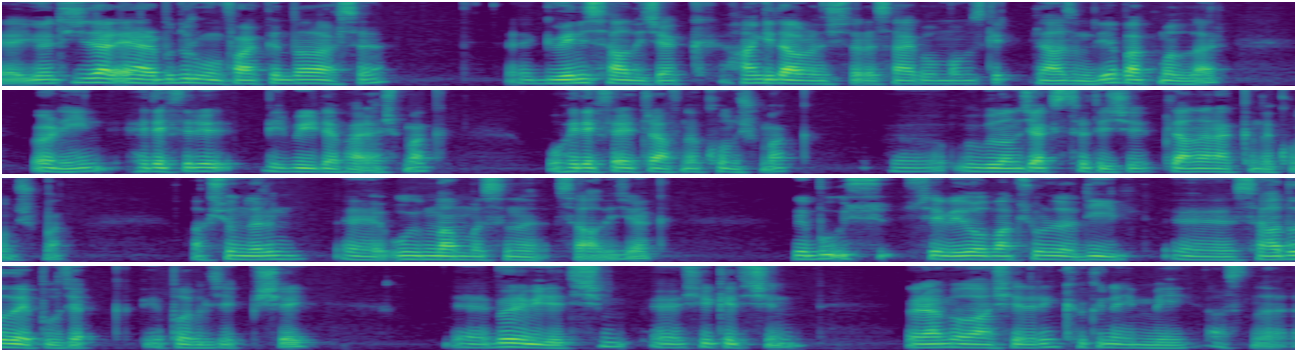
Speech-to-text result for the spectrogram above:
E, yöneticiler eğer bu durumun farkındalarsa e, güveni sağlayacak hangi davranışlara sahip olmamız lazım diye bakmalılar. Örneğin hedefleri birbiriyle paylaşmak, o hedefler etrafında konuşmak, e, uygulanacak strateji, planlar hakkında konuşmak, aksiyonların e, uyumlanmasını sağlayacak. Ve bu üst seviyede olmak zorunda değil, e, sahada da yapılacak, yapılabilecek bir şey. E, böyle bir iletişim e, şirket için önemli olan şeylerin köküne inmeyi aslında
